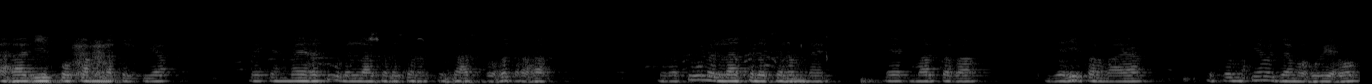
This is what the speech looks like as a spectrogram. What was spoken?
احادیث کو کم نقل کیا، لیکن میں رسول اللہ صلی اللہ علیہ وسلم کے ساتھ بہت رہا۔ تو رسول اللہ صلی اللہ علیہ وسلم نے ایک مرتبہ یہی فرمایا کہ تم کیوں جمع ہوئے ہو؟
